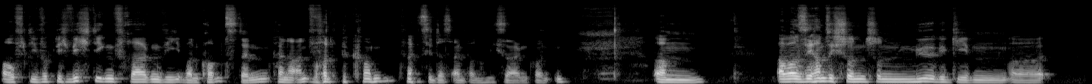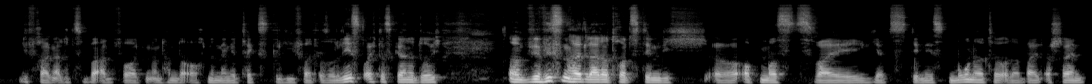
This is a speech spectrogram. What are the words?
auf die wirklich wichtigen Fragen wie, wann kommt's denn, keine Antwort bekommen, weil sie das einfach noch nicht sagen konnten. Ähm, aber sie haben sich schon, schon Mühe gegeben, äh, die Fragen alle zu beantworten und haben da auch eine Menge Text geliefert. Also lest euch das gerne durch. Äh, wir wissen halt leider trotzdem nicht, äh, ob Moss 2 jetzt die nächsten Monate oder bald erscheint.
